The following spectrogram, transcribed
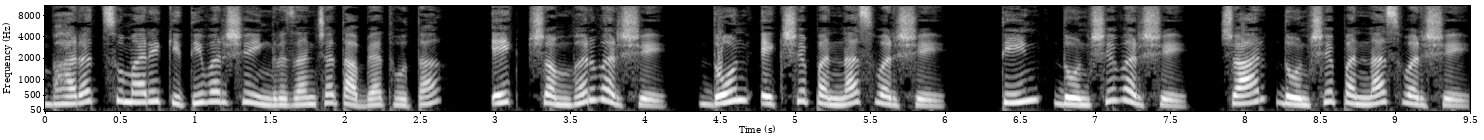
भारत सुमारे किती वर्षे इंग्रजांच्या ताब्यात होता? एक शंभर वर्षे. दोन एकशे पन्नास वर्षे. तीन दोनशे वर्षे. चार दोनशे पन्नास वर्षे.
